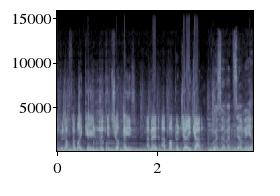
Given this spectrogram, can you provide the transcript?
Je vais leur fabriquer une petite surprise. Ahmed, apporte le jerrycan. Quoi ça va te servir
